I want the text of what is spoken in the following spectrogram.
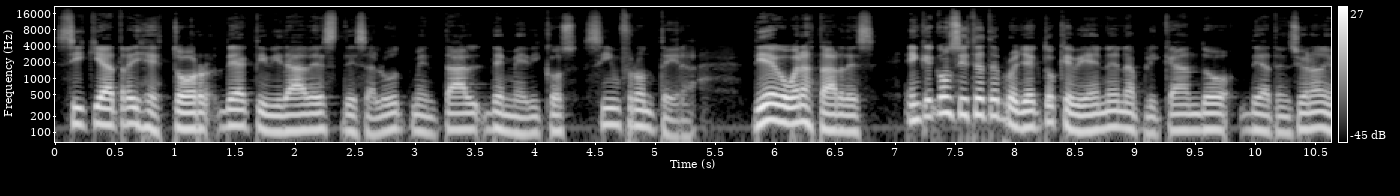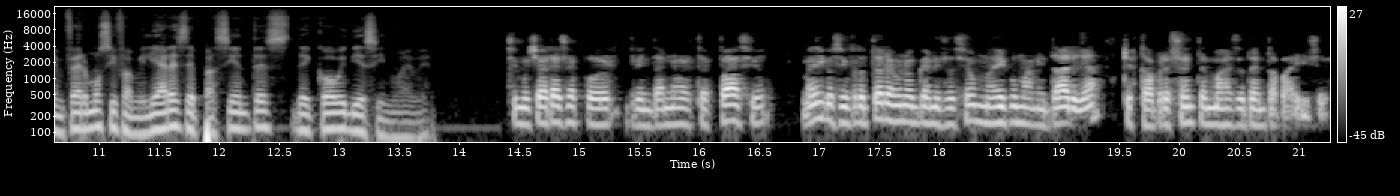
psiquiatra y gestor de actividades de salud mental de Médicos Sin Frontera. Diego, buenas tardes. ¿En qué consiste este proyecto que vienen aplicando de atención a enfermos y familiares de pacientes de COVID-19? Sí, muchas gracias por brindarnos este espacio. Médicos Sin Fronteras es una organización médico humanitaria que está presente en más de 70 países.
